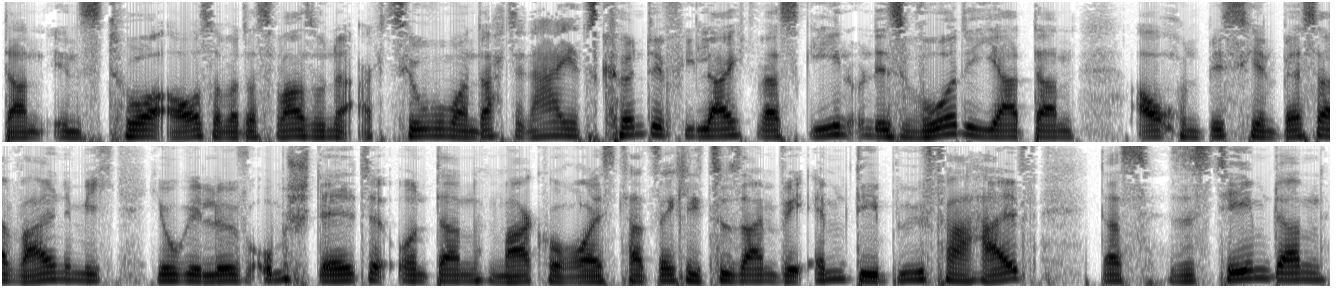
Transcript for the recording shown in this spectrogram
dann ins Tor aus. Aber das war so eine Aktion, wo man dachte, na, jetzt könnte vielleicht was gehen. Und es wurde ja dann auch ein bisschen besser, weil nämlich Jogi Löw umstellte und dann Marco Reus tatsächlich zu seinem WM-Debüt verhalf. Das System dann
